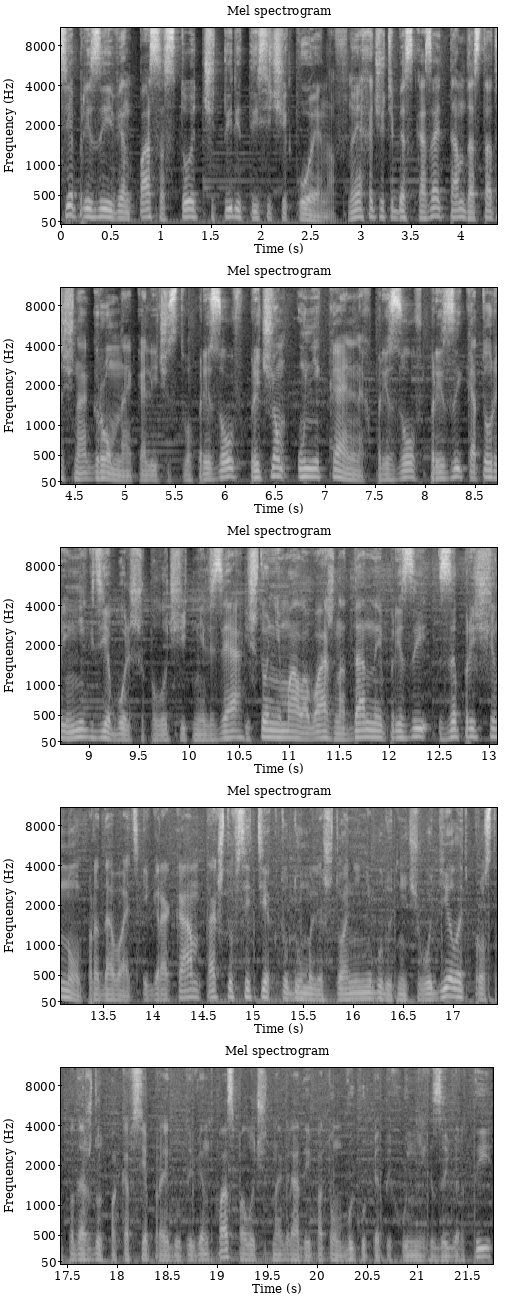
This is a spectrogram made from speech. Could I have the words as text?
Все призы Event пасса стоят 4000 коинов, но я хочу тебе сказать, там достаточно огромное количество призов, причем уникальных призов, призы, которые нигде больше получить нельзя, и что немаловажно, данные призы запрещено продавать игрокам, так что все те, кто думали, что они не будут ничего делать, просто подождут, пока все пройдут Event пасс, получат награды и потом выкупят их у них за верты,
